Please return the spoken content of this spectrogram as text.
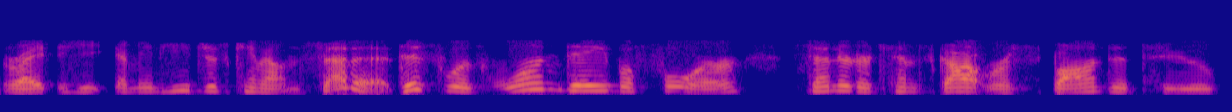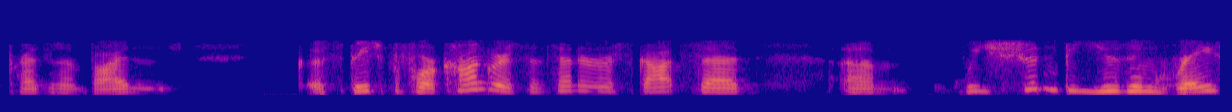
right? He, I mean, he just came out and said it. This was one day before Senator Tim Scott responded to President Biden's a speech before Congress, and Senator Scott said, um, we shouldn't be using race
